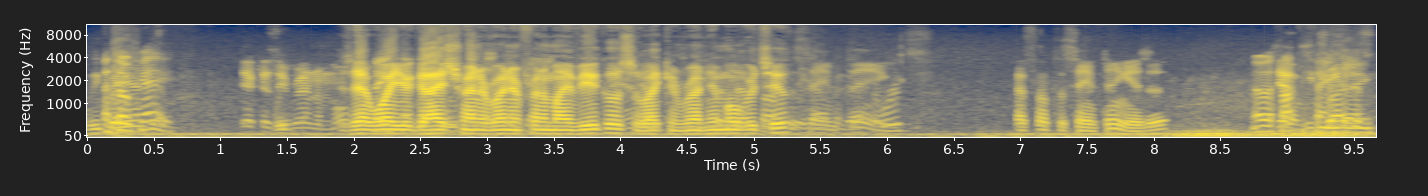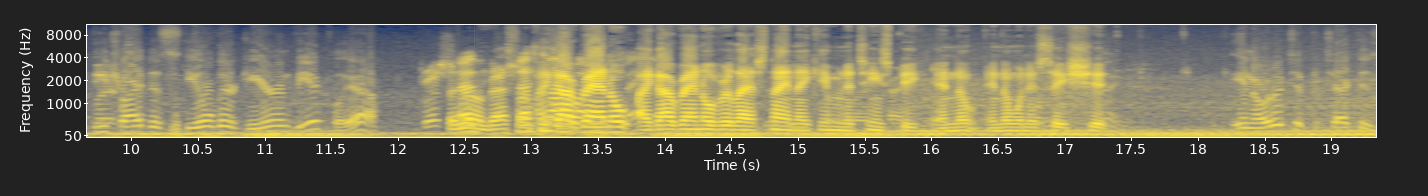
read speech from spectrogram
We That's banned okay. him. Yeah, because he ran them over. Is that why your guy's trying to run in front of my vehicle so I can run him But over that's not too? the same thing. That's not the same thing, is it? No, that's Yeah, not the He same tried, thing. to, he tried to steal their gear and vehicle. Yeah. Crush But no, that's, That's I not. not got ran over. I got ran over last night, and I came into TeamSpeak, and no and no one didn't say shit. in order to protect his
